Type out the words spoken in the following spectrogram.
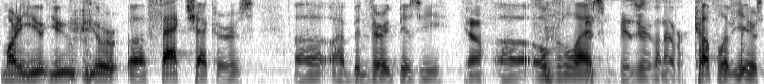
Marty, you, you, your uh, fact checkers uh, have been very busy Yeah. uh, over the last Bus- busier than ever. couple of years.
